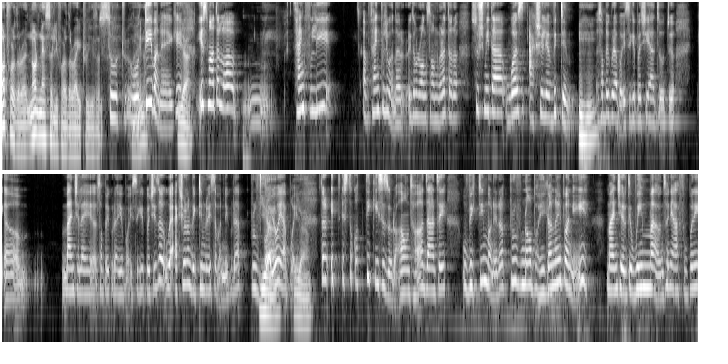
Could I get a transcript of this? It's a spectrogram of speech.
not for the right not necessarily for the right reason so true हो त्यही भने कि यसमा त ल थ्याङ्कफुल्ली अब थ्याङ्कफुल्ली भन्दा एकदम रङ साउन्ड गर्दा तर Susmita was actually a victim सबै कुरा भइसकेपछि आज त्यो मान्छेलाई सबै कुरा यो भइसकेपछि चाहिँ ऊ एक्चुअलमा भिक्टिम रहेछ भन्ने कुरा प्रुभ भयो या भयो। तर यस्तो कति केसेसहरू आउँछ जहाँ चाहिँ ऊ भिक्टिम भनेर प्रुभ नभइकनै पनि मान्छेहरू त्यो विममा हुन्छ नि आफू पनि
